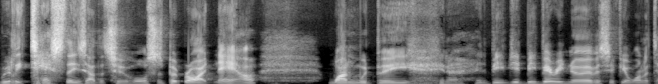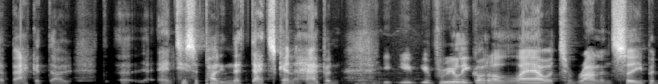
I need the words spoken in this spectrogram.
really test these other two horses. But right now, one would be, you know, it'd be you'd be very nervous if you wanted to back it though, uh, anticipating that that's going to happen. You, you've really got to allow it to run and see. But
